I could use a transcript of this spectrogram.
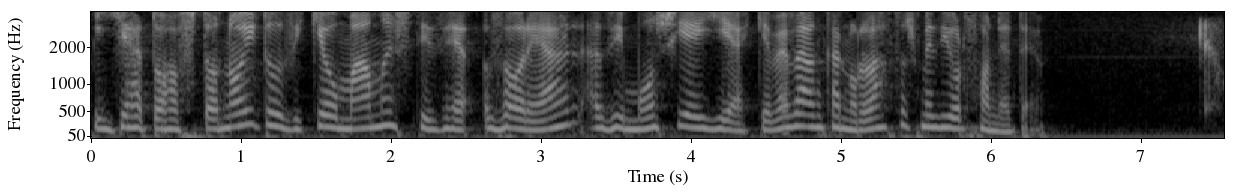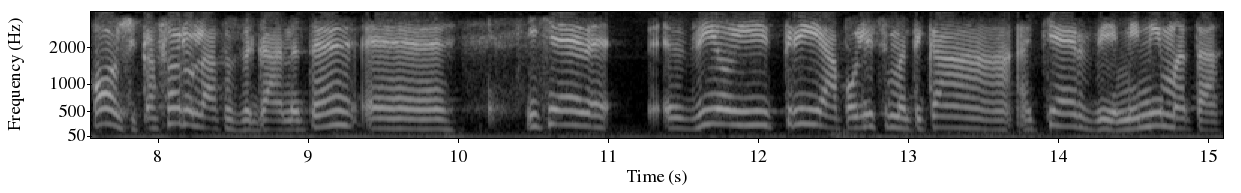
για το αυτονόητο δικαίωμά μας στη δωρεάν δημόσια υγεία. Και βέβαια αν κάνω λάθος με διορθώνετε. Όχι, καθόλου λάθος δεν κάνετε. Ε, είχε ε, δύο ή τρία πολύ σημαντικά κέρδη, μηνύματα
